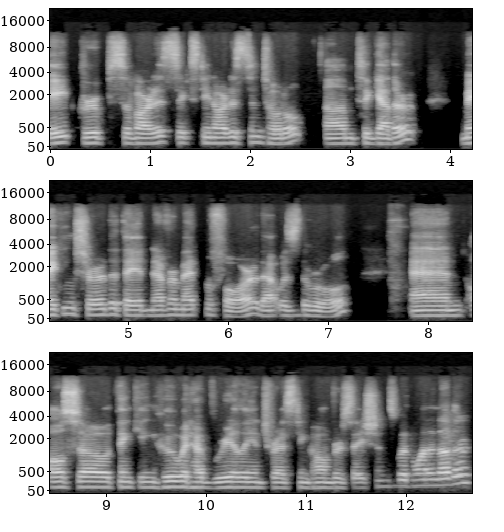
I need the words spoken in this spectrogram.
eight groups of artists, 16 artists in total, um, together making sure that they had never met before. That was the rule. and also thinking who would have really interesting conversations with one another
